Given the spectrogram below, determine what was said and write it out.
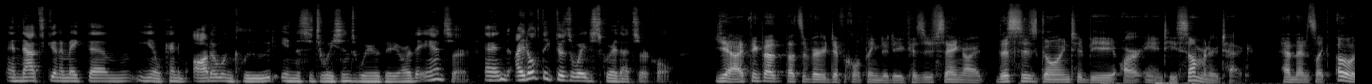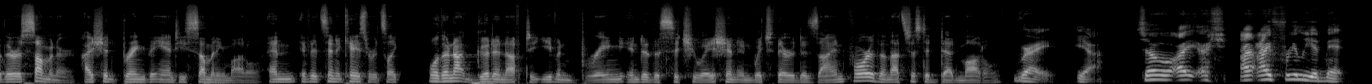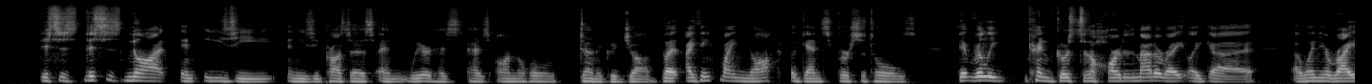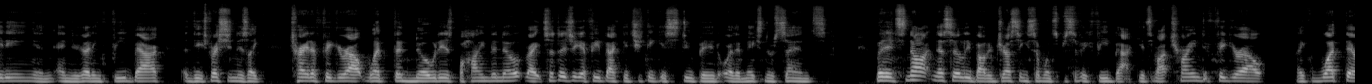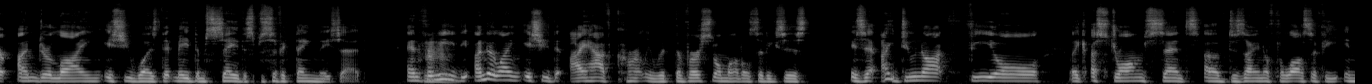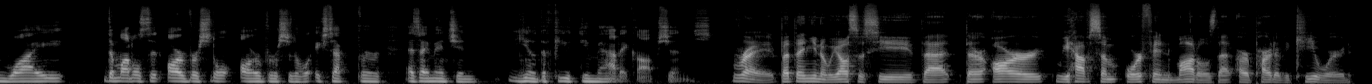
and that's going to make them, you know, kind of auto include in the situations where they are the answer. And I don't think there's a way to square that circle. Yeah, I think that that's a very difficult thing to do because you're saying, all right, this is going to be our anti summoner tech. And then it's like, oh, they're a summoner. I should bring the anti summoning model. And if it's in a case where it's like, well, they're not good enough to even bring into the situation in which they're designed for, then that's just a dead model. Right. Yeah. So I, I I freely admit this is this is not an easy an easy process, and Wyrd has has on the whole done a good job. But I think my knock against versatiles that really kind of goes to the heart of the matter, right? Like uh, uh, when you're writing and and you're getting feedback, the expression is like try to figure out what the note is behind the note, right? Sometimes you get feedback that you think is stupid or that makes no sense, but it's not necessarily about addressing someone's specific feedback. It's about trying to figure out like what their underlying issue was that made them say the specific thing they said. And for mm-hmm. me, the underlying issue that I have currently with the versatile models that exist is that I do not feel like a strong sense of designer philosophy in why the models that are versatile are versatile, except for, as I mentioned, you know, the few thematic options. Right. But then, you know, we also see that there are, we have some orphaned models that are part of a keyword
